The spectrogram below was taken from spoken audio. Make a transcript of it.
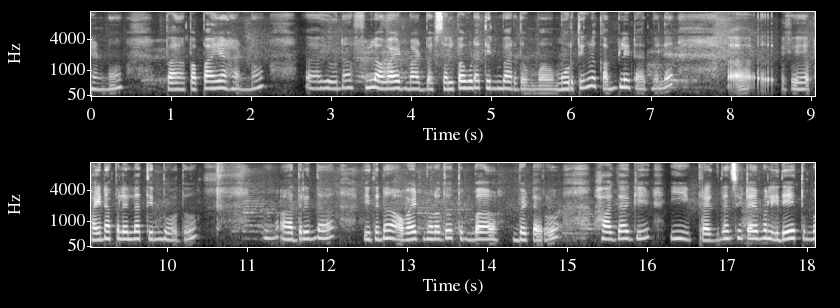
ಹಣ್ಣು ಪಪ್ಪಾಯ ಹಣ್ಣು ಇವನ್ನ ಫುಲ್ ಅವಾಯ್ಡ್ ಮಾಡಬೇಕು. ಸ್ವಲ್ಪ ಕೂಡ ತಿನ್ನಬಾರ್ದು ಮೂರು ತಿಂಗಳು ಕಂಪ್ಲೀಟ್ ಆದಮೇಲೆ ಪೈನಾಪಲ್ ಎಲ್ಲ ತಿನ್ಬೋದು. ಆದ್ದರಿಂದ ಇದನ್ನು ಅವಾಯ್ಡ್ ಮಾಡೋದು ತುಂಬ ಬೆಟರು ಹಾಗಾಗಿ ಈ ಪ್ರೆಗ್ನೆನ್ಸಿ ಟೈಮಲ್ಲಿ ಇದೇ ತುಂಬ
